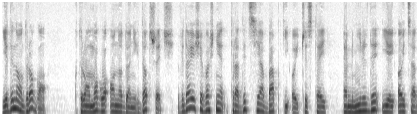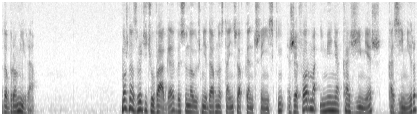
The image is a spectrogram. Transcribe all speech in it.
Jedyną drogą, którą mogło ono do nich dotrzeć, wydaje się właśnie tradycja babki ojczystej Emnildy i jej ojca Dobromira. Można zwrócić uwagę, wysunął już niedawno Stanisław Kętrzyński, że forma imienia Kazimierz, Kazimir,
